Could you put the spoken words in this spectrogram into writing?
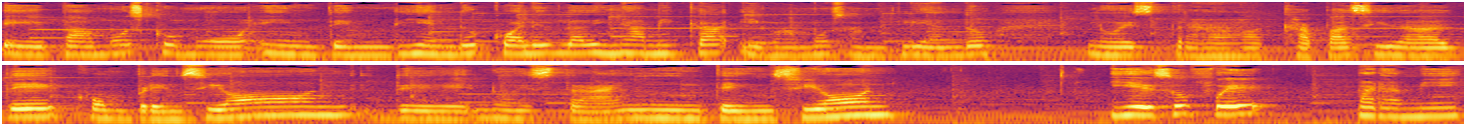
Eh, vamos como entendiendo cuál es la dinámica y vamos ampliando nuestra capacidad de comprensión, de nuestra intención. Y eso fue para mí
